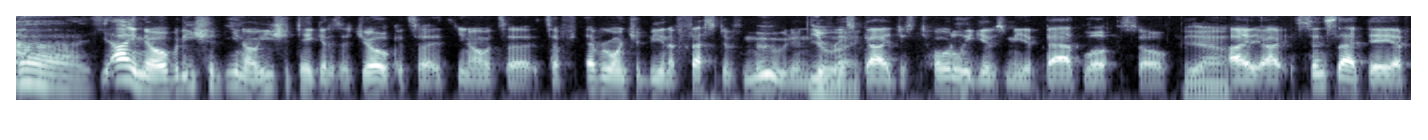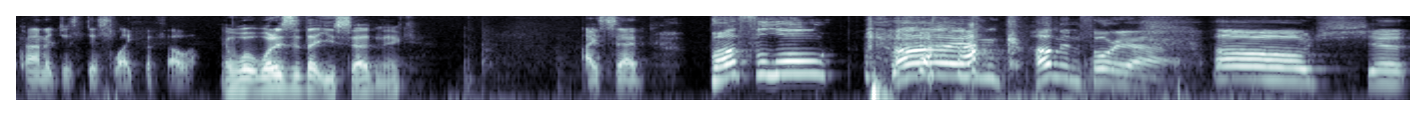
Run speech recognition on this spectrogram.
yeah, I know, but he should you know he should take it as a joke. It's a you know it's a it's a everyone should be in a festive mood, and, You're and this right. guy just totally gives me a bad look. So Yeah. I, I since that day I've kind of just disliked the fella. And what what is it that you said, Nick? I said, Buffalo, I'm coming for you. Oh shit!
